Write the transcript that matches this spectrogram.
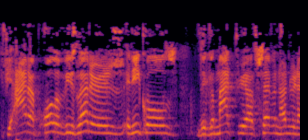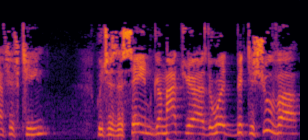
If you add up all of these letters, it equals the gematria of 715, which is the same gematria as the word bitishuva,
